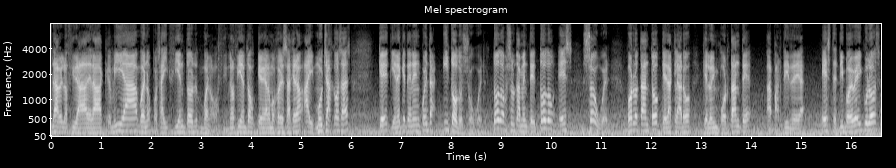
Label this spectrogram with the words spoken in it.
la velocidad de la vía, bueno, pues hay cientos, bueno, no cientos que a lo mejor he exagerado, hay muchas cosas que tiene que tener en cuenta y todo es software. Todo, absolutamente todo es software. Por lo tanto, queda claro que lo importante a partir de este tipo de vehículos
